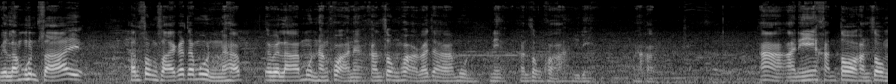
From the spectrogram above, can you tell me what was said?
เวลาหมุนซ้าย คันส่งซ้ายก็จะหมุนนะครับ แต่เวลาหมุนทางขวาเนี่ยคันส่งขวาก็จะหมุนนี่คันส่งขวาอยู่นี่นะครับ อ่า อันนี้คันต่อคันส่ง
